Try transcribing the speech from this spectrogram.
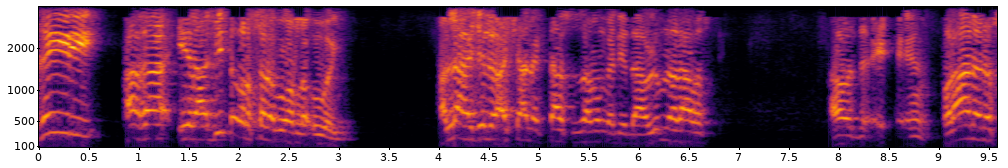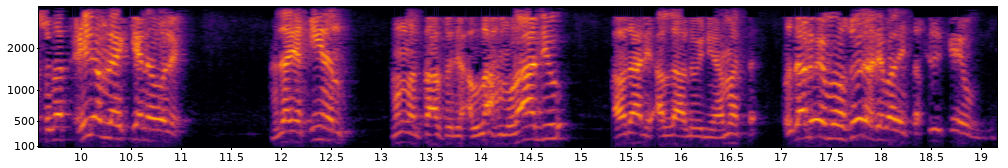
غیر هغه ارادي تور سره ورله وای الله جل وعلا تاسو زمونږ دې دا علم نه راوست او قران او سنت علم نه کینه ولې دا یقینا موږ تاسو دې الله مراد یو او دا دې الله لوی نعمت او دا لوی موضوع لري باندې تقریر کوي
